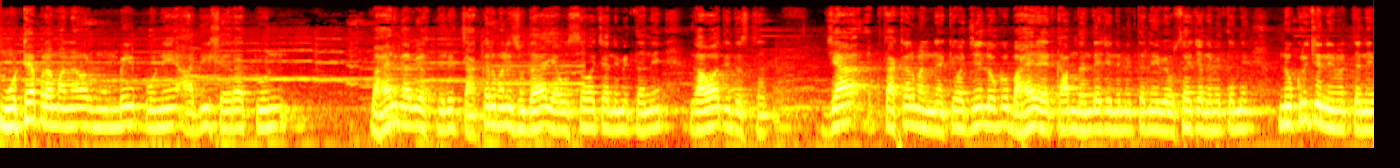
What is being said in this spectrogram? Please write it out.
मोठ्या प्रमाणावर मुंबई पुणे आदी शहरातून बाहेरगावी असलेले चाकरमानीसुद्धा या उत्सवाच्या निमित्ताने गावात येत असतात. ज्या चाकरमान्या किंवा जे लोक बाहेर आहेत कामधंद्याच्या निमित्ताने व्यवसायाच्या निमित्ताने नोकरीच्या निमित्ताने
